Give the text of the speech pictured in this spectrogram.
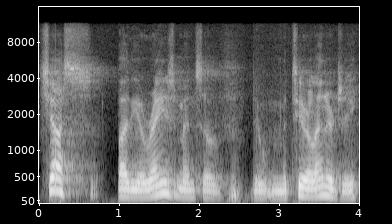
just by the arrangements of the material energy,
